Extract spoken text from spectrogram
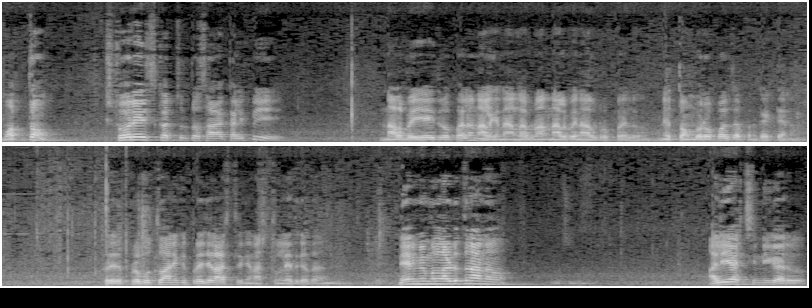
మొత్తం స్టోరేజ్ ఖర్చులతో సహా కలిపి నలభై ఐదు రూపాయలు నలభై నలభై నలభై నాలుగు రూపాయలు. నేను తొంభై రూపాయలు చొప్పున కట్టాను. ప్రభుత్వానికి ప్రజల ఆస్తికి నష్టం లేదు కదా? నేను మిమ్మల్ని అడుగుతున్నాను. అలియాస్ చిన్ని గారు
